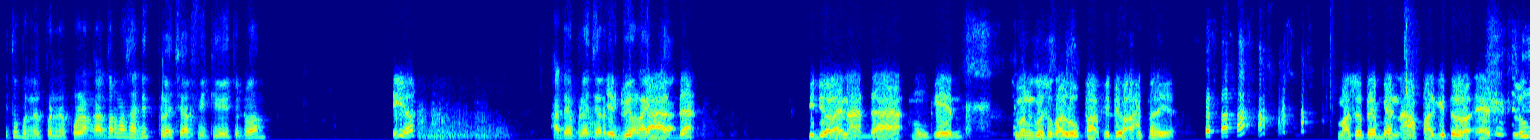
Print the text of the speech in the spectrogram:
Itu bener-bener pulang kantor Mas Adit belajar video itu doang. Iya. Ada belajar Ya, video lain nggak? ada. Video lain ada, mungkin. Cuman gue suka lupa video apa ya. Maksudnya band apa gitu loh, Es. Lu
